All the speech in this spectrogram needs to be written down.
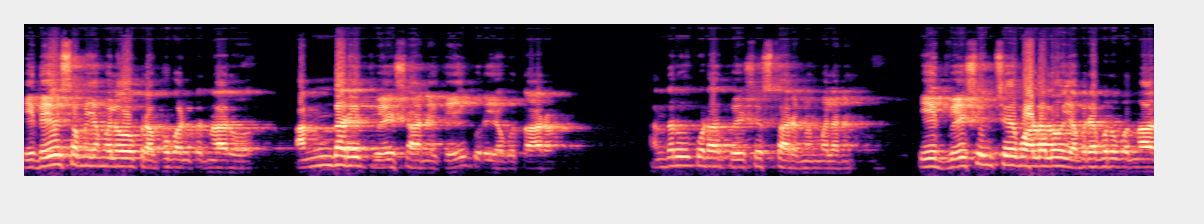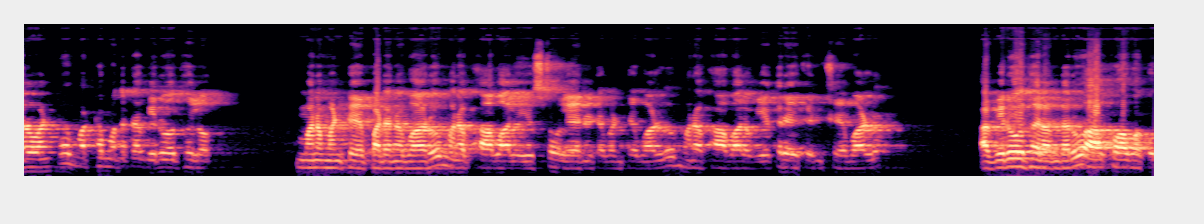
ఇదే సమయంలో ప్రభు అంటున్నారు అందరి ద్వేషానికి గురి అవుతారు. అందరూ కూడా ద్వేషిస్తారు మిమ్మల్ని. ఈ ద్వేషించే వాళ్ళలో ఎవరెవరు ఉన్నారు అంటే మొట్టమొదట విరోధులు. మనమంటే పడనవారు మన భావాలు ఇష్టం లేనటువంటి వాళ్ళు మన భావాలు వ్యతిరేకించే వాళ్ళు ఆ విరోధులందరూ ఆ కోవకు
